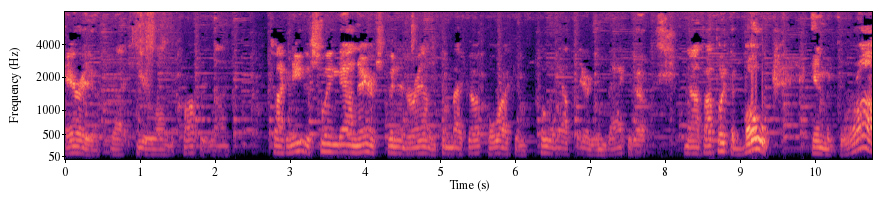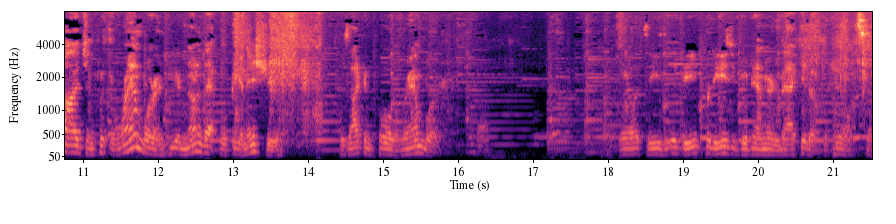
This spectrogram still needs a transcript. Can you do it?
area right here along the property line. So I can either swing down there and spin it around and come back up, or I can pull it out there and then back it up. Now, if I put the boat in the garage and put the Rambler in here, none of that will be an issue because I can pull the Rambler. Well, it's easy. It'd be pretty easy to go down there and back it up the hill. So,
